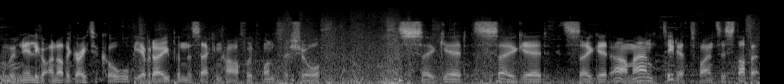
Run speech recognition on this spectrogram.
And we've nearly got another greater call. We'll be able to open the second half with one for sure. It's so good. It's so good. It's so good. Oh man, two Death Defiances. Stop it.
